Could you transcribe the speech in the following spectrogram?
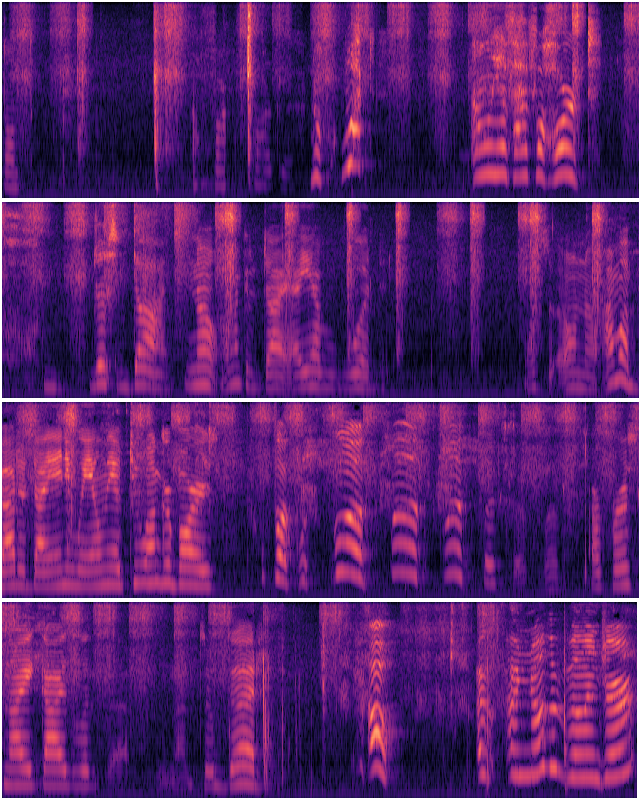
Don't. Oh fuck! Fuck! No! What? I only have half a heart. Just die. No, I'm not gonna die. I have wood. What's the, oh no, I'm about to die anyway. I only have two hunger bars. Fuck, fuck, fuck, fuck, fuck, fuck, fuck. Our first night, guys, was uh, not so good. Oh! A- another villager?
